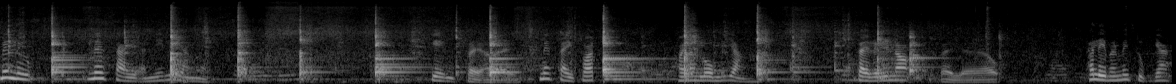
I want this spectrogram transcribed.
ไม่ลืมไม่ใส่อันนี้หรือยังเนี่ยเก่งใส่อะไรไม่ใส่ซอสหอยนางรมหรือยังใส่เลยเนาะใส่แล้ว ทะเลมันไม่สุกยาก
